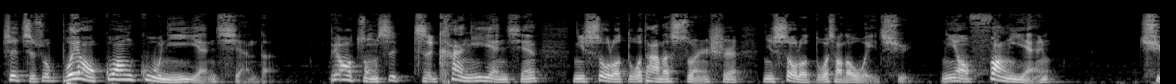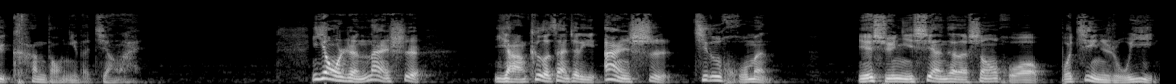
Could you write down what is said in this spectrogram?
是指说，不要光顾你眼前的，不要总是只看你眼前，你受了多大的损失，你受了多少的委屈。你要放眼去看到你的将来。要忍耐，是雅各在这里暗示基督徒们：也许你现在的生活不尽如意，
